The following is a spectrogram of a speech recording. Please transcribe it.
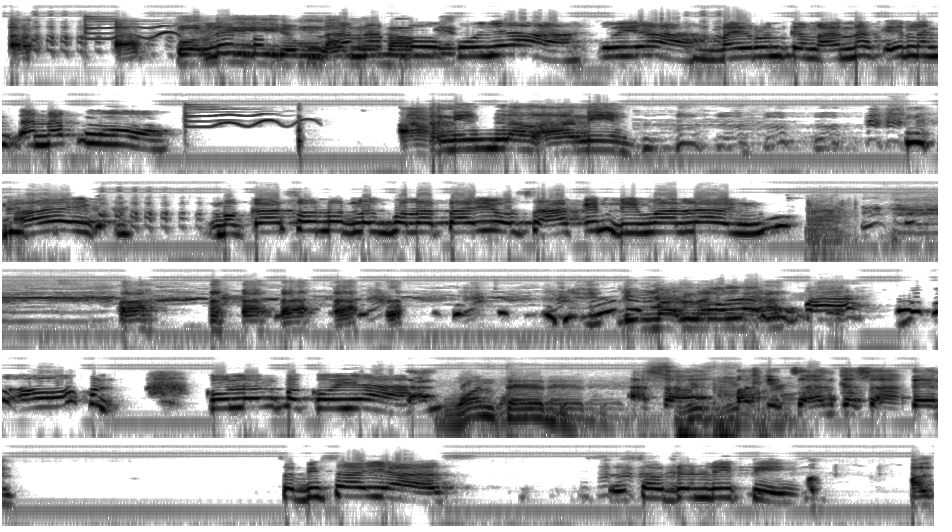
Ac- Actually, Ilan yung ano anak mo, namin, kuya? Kuya, mayroon kang anak. Ilang anak mo? anim lang, anim. Ay, magkasunod lang pala tayo. Sa akin, lima lang. Lima lang na. Kulang pa. Oo, kulang pa, kuya. Wanted. Asa, bakit saan ka sa atin? Sa Visayas. Sa Southern Leyte. Mag,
